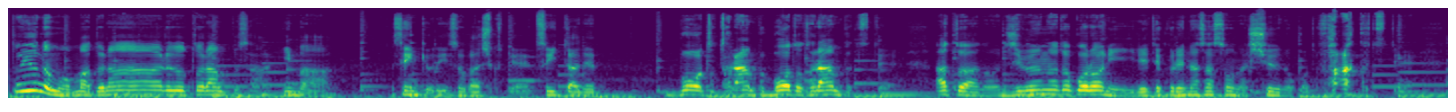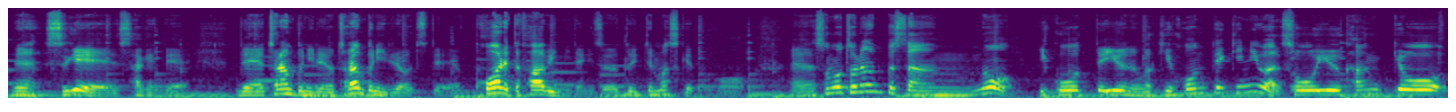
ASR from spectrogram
というのも、まあ、ドナルド・トランプさん今選挙で忙しくてツイッターでボートトランプボートトランプっつってあとあの自分のところに入れてくれなさそうな州のことファックっつってねすげえ下げてでトランプに入れろトランプに入れろっつって壊れたファービーみたいにずっと言ってますけども、えー、そのトランプさんの意向っていうのが基本的にはそういう環境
